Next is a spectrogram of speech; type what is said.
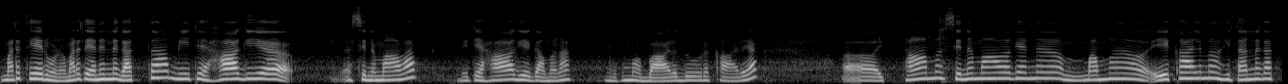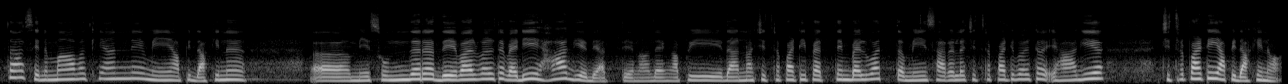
මට තේරුණ මට තේනෙන්න ගත්තා මීට එහාගිය සිනමාවක් මිට එහාගිය ගමනක් බොහොම බාරදූර කාරයක් ඉතාම සිනමාව ගැන මම ඒ කාලෙම හිතන්න ගත්තා සිනමාව කියන්නේ මේ අපි දකින මේ සුන්දර දේවල් වලට වැඩි එහා ගිය දෙයක් තියෙනවා. දැන් අපි දන්නවා චිත්‍රපටි පැත්තෙන් බැලුවත් මේ සරල චිත්‍රපටි වලට එහා ගිය චිත්‍රපටි අපි දකිනවා.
